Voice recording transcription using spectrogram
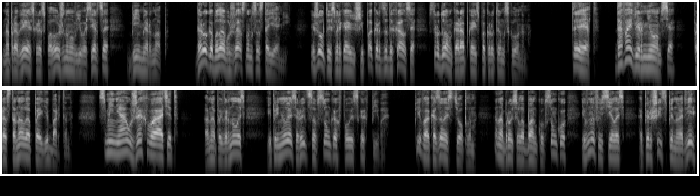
направляясь к расположенному в его сердце Бимерноп. Дорога была в ужасном состоянии, и желтый сверкающий Паккард задыхался, с трудом карабкаясь по крутым склонам. «Тед, давай вернемся, простонала Пегги Бартон. «С меня уже хватит!» Она повернулась и принялась рыться в сумках в поисках пива. Пиво оказалось теплым — она бросила банку в сумку и вновь уселась, опершись спиной о дверь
